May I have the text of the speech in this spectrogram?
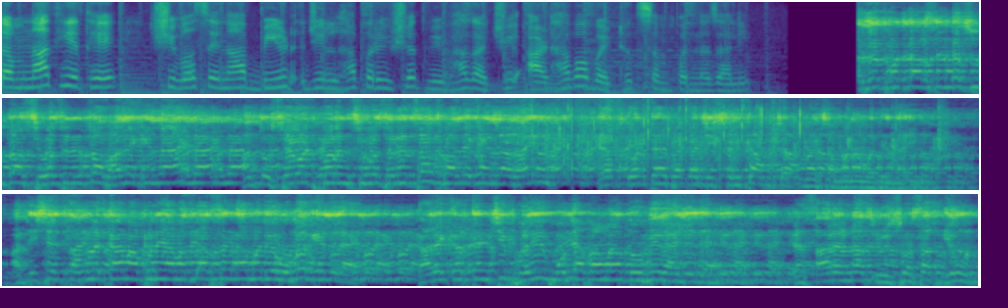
तमनाथ येथे शिवसेना बीड जिल्हा परिषद विभागाची आढावा बैठक संपन्न झाली. कर्जत मतदारसंघ सुद्धा शिवसेनेचा भाले किल्ला आहे. आणि तो शेवटपर्यंत शिवसेनेचाच भाले किल्ला राहील. यात कोणत्याही प्रकारची शंका आमच्या कोणाच्या मनामध्ये नाही. अतिशय चांगलं काम आपण या मतदारसंघामध्ये उभं केलेलं आहे. कार्यकर्त्यांची फळी मोठ्या प्रमाणात उभी राहिलेली आहे. या साऱ्यांनाच विश्वासात घेऊन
